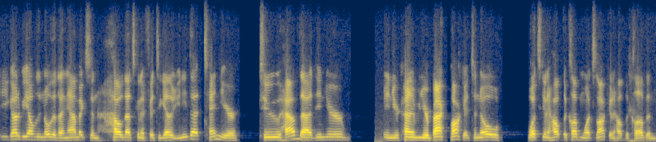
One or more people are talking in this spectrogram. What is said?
you got to be able to know the dynamics and how that's going to fit together. You need that tenure to have that in your in your kind of in your back pocket to know what's going to help the club and what's not going to help the club. And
